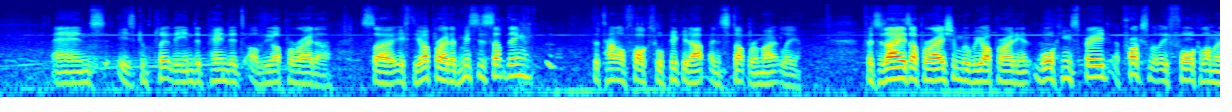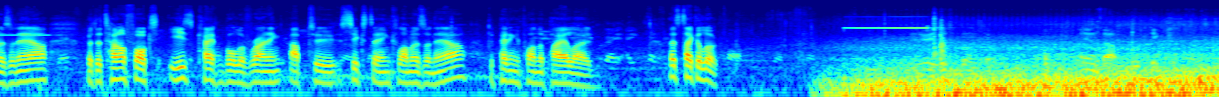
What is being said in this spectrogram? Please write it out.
and is completely independent of the operator. So if the operator misses something, the TunnelFox will pick it up and stop remotely. For today's operation, we'll be operating at walking speed, approximately four kilometres an hour, but the TunnelFox is capable of running up to 16 kilometres an hour, depending upon the payload. Let's take a look. が降てきま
